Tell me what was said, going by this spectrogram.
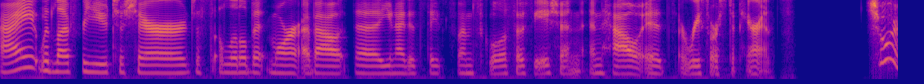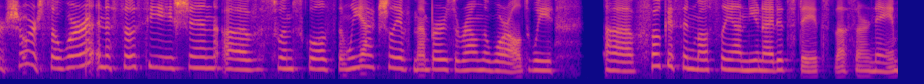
I would love for you to share just a little bit more about the United States Swim School Association and how it's a resource to parents. Sure, sure. So we're an association of swim schools, and we actually have members around the world. We uh, focus in mostly on the United States, thus our name,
